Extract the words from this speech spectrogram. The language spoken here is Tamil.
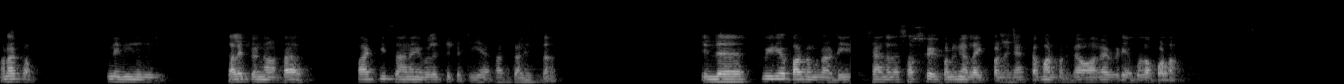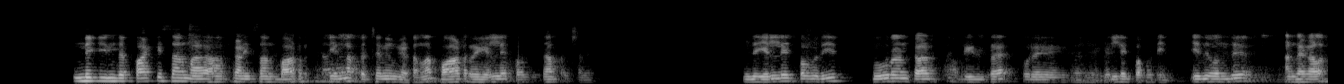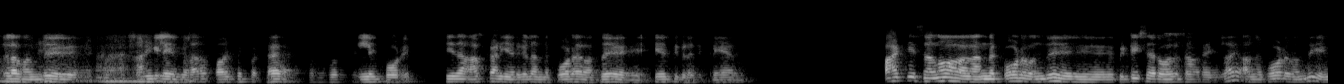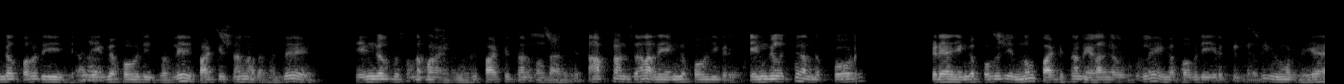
வணக்கம். இன்னைக்கு தலைப்பு என்னவென்றால் பாகிஸ்தானை வெளுத்து கட்டிய ஆப்கானிஸ்தான். இந்த வீடியோ பார்க்க முன்னாடி சேனலை சப்ஸ்கிரைப் பண்ணுங்க லைக் பண்ணுங்க கமெண்ட் பண்ணுங்க. வாங்க வீடியோக்குள்ள போகலாம் இன்னைக்கு இந்த பாகிஸ்தான் ஆப்கானிஸ்தான் பார்டர் என்ன பிரச்சனைன்னு கேட்டோம்னா பார்டர் எல்லை பகுதி தான் பிரச்சனை. இந்த எல்லை பகுதி டூரான் காட் அப்படின்ற ஒரு எல்லை பகுதி. இது வந்து அந்த காலத்துல வந்து ஆங்கிலேயர்களால் பாதிக்கப்பட்ட ஒரு எல்லை கோடு. இது ஆப்கானியர்கள் அந்த கோடை வந்து ஏற்றுக்கிறது கிடையாது. பாகிஸ்தானும் அந்த கோடு வந்து பிரிட்டிஷார் வகுத்த வரையில அந்த கோடு வந்து எங்கள் பகுதி அது எங்கள் பகுதின்னு சொல்லி பாகிஸ்தான் அதை வந்து எங்களுக்கு சொந்தமான இடம் வந்து பாகிஸ்தான் கொண்டாடுது. ஆப்கானிஸ்தான் அது எங்கள் பகுதி கிடையாது. எங்களுக்கு அந்த கோடு கிடையாது. எங்க பகுதி இன்னும் பாகிஸ்தான் இளங்கிறதுக்குள்ளே எங்க பகுதி இருக்குன்றது இவங்களுடைய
